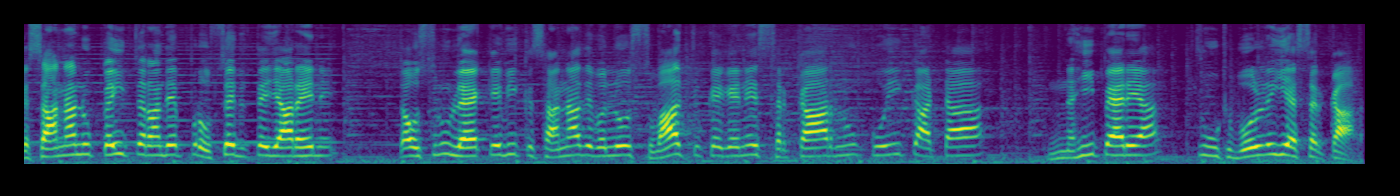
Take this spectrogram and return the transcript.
ਕਿਸਾਨਾਂ ਨੂੰ ਕਈ ਤਰ੍ਹਾਂ ਦੇ ਭਰੋਸੇ ਦਿੱਤੇ ਜਾ ਰਹੇ ਨੇ। ਤਾਂ ਉਸ ਨੂੰ ਲੈ ਕੇ ਵੀ ਕਿਸਾਨਾਂ ਦੇ ਵੱਲੋਂ ਸਵਾਲ ਚੁੱਕੇ ਗਏ ਨੇ, ਸਰਕਾਰ ਨੂੰ ਕੋਈ ਘਾਟਾ ਨਹੀਂ ਪੈ ਰਿਹਾ, ਝੂਠ ਬੋਲ ਰਹੀ ਹੈ ਸਰਕਾਰ।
